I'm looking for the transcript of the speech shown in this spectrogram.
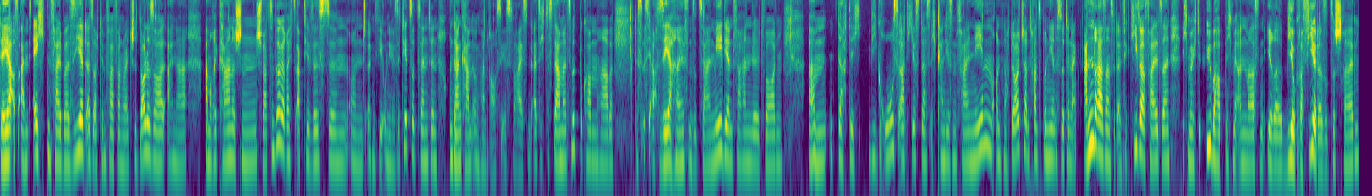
der ja auf einem echten Fall basiert, also auf dem Fall von Rachel Dolezal, einer amerikanischen schwarzen Bürgerrechtsaktivistin und irgendwie Universitätsdozentin. Und dann kam irgendwann raus, sie ist weiß. Und als ich das damals mitbekommen habe, das ist ja auch sehr heiß in sozialen Medien verhandelt worden, ähm, dachte ich, wie großartig ist das, ich kann diesen Fall nehmen und nach Deutschland transponieren. Es wird dann ein anderer sein, es wird ein fiktiver Fall sein. Ich möchte überhaupt nicht mehr anmaßen, ihre Biografie oder so zu schreiben.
